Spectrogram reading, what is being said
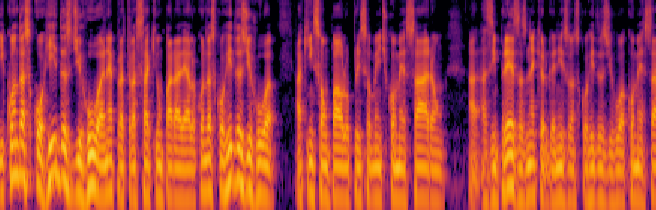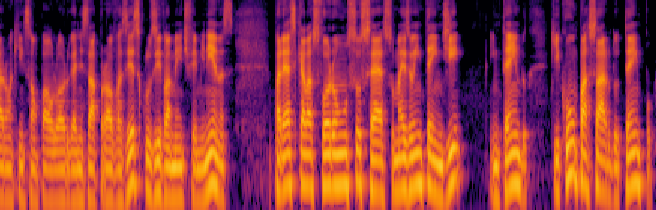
e quando as corridas de rua, né, para traçar aqui um paralelo, quando as corridas de rua aqui em São Paulo, principalmente, começaram, a- as empresas né, que organizam as corridas de rua começaram aqui em São Paulo a organizar provas exclusivamente femininas, parece que elas foram um sucesso, mas eu entendi, entendo, que com o passar do tempo,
